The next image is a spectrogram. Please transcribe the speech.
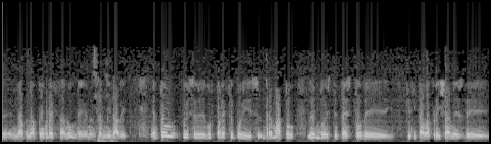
eh, na, na pobreza, non? Eh, na enfermidade. Entón, pois, eh, vos parece, pois, remato lendo este texto de que citaba Freixanes de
